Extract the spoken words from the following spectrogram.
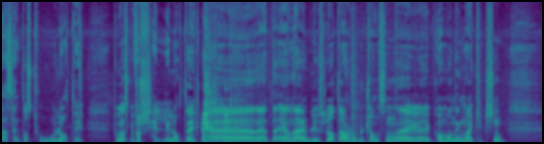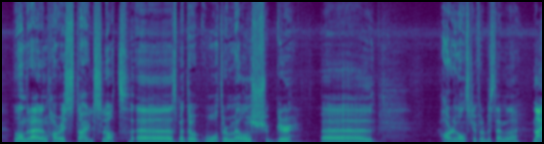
har sendt oss to låter. To ganske forskjellige låter. Eh, det ene- er en blueslåt av Robert Johnson, eh, 'Come On In My Kitchen'. Og det andre er en Harry Styles-låt eh, som heter 'Watermelon Sugar'. Har du vanskelig for å bestemme deg? Nei,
